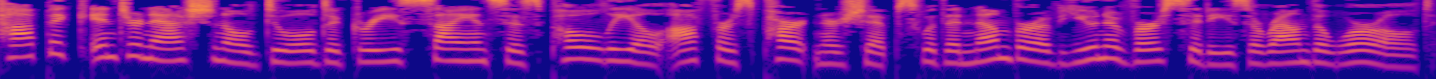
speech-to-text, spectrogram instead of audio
Topic International Dual Degrees Sciences Po Lille offers partnerships with a number of universities around the world,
